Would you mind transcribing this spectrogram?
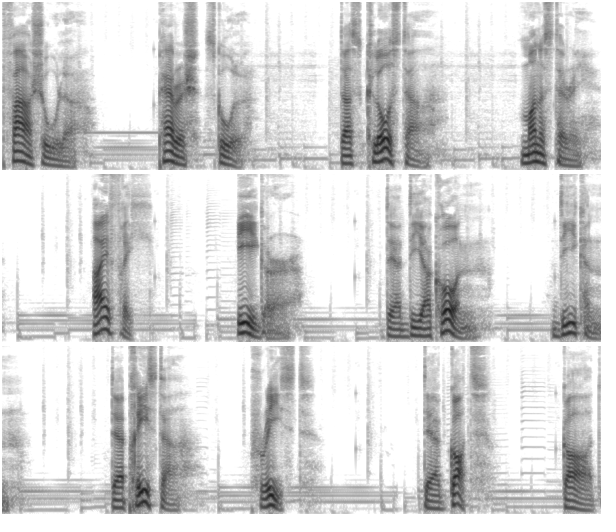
Pfarrschule Parish School Das Kloster. Monastery. Eifrig. Eager. Der Diakon. Deacon. Der Priester. Priest. Der Gott. God.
